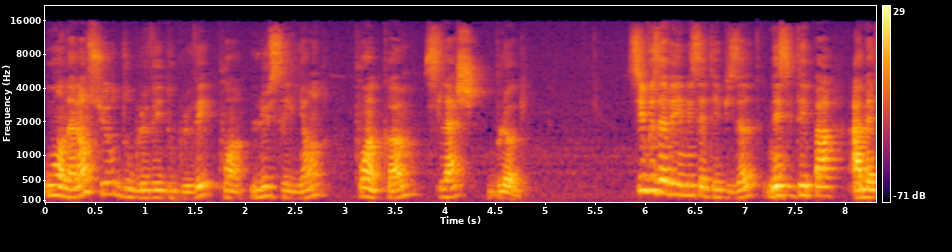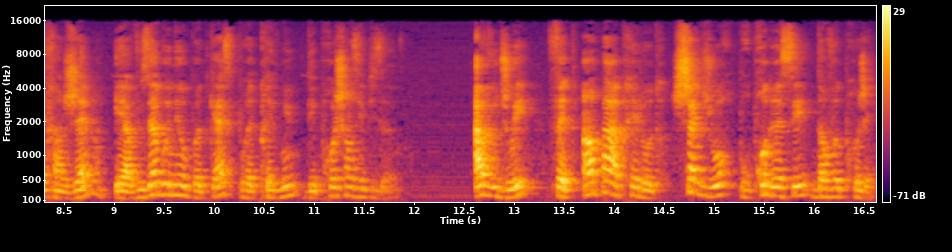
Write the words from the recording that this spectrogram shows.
ou en allant sur www.luceliandre.com blog. Si vous avez aimé cet épisode, n'hésitez pas à mettre un j'aime et à vous abonner au podcast pour être prévenu des prochains épisodes. À vous de jouer, faites un pas après l'autre chaque jour pour progresser dans votre projet.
